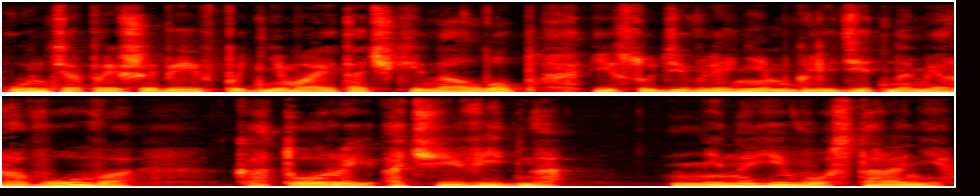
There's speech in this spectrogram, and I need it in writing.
Унтер Пришибеев поднимает очки на лоб и с удивлением глядит на мирового, который, очевидно, не на его стороне.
